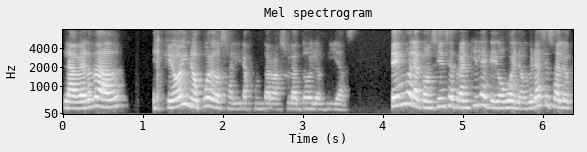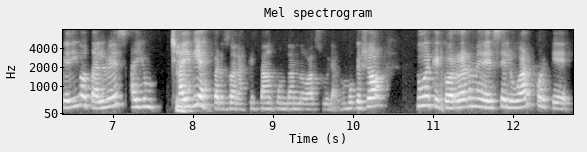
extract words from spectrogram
La verdad es que hoy no puedo salir a juntar basura todos los días tengo la conciencia tranquila que digo, bueno, gracias a lo que digo, tal vez hay, un, hay 10 personas que están juntando basura. Como que yo tuve que correrme de ese lugar porque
